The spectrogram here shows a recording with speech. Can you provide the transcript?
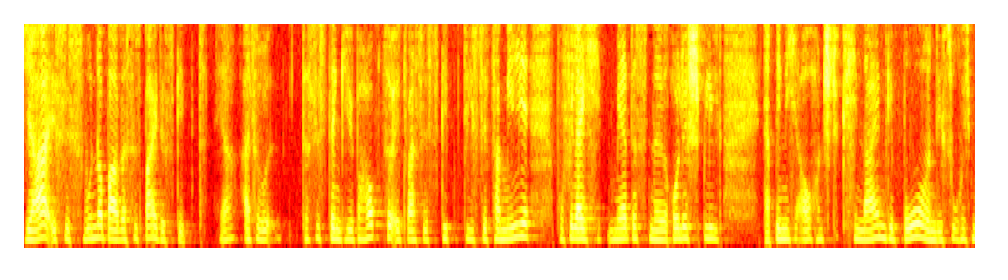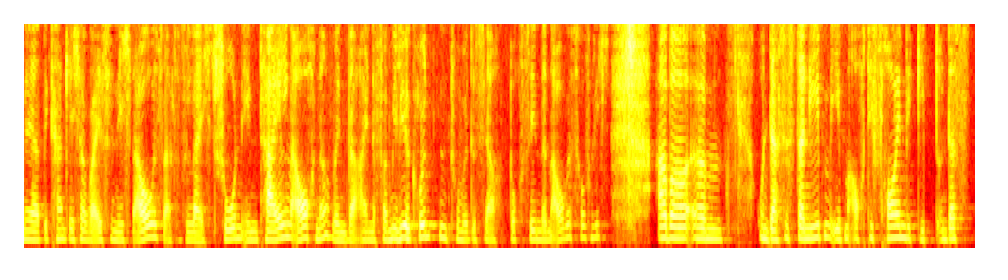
ja, es ist wunderbar, dass es beides gibt. Ja, also das ist, denke ich, überhaupt so etwas. Es gibt diese Familie, wo vielleicht mehr das eine Rolle spielt. Da bin ich auch ein Stück hineingeboren. Die suche ich mir ja bekanntlicherweise nicht aus. Also vielleicht schon in Teilen auch. Ne? Wenn wir eine Familie gründen, tun wir das ja doch sehenden Auges hoffentlich. Aber ähm, und dass es daneben eben auch die Freunde gibt und dass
